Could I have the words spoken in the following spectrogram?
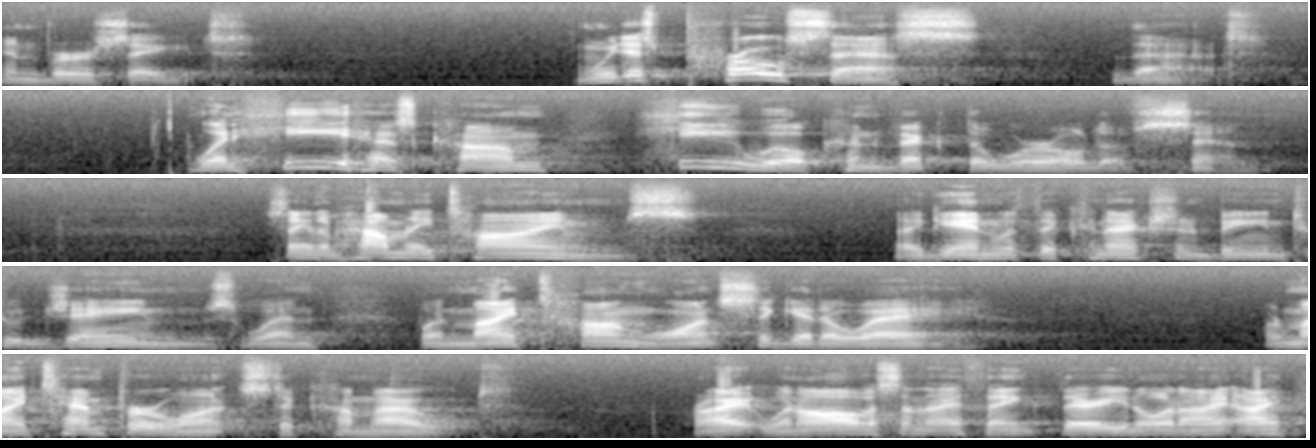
in verse 8. And we just process that. When he has come, he will convict the world of sin. Saying of how many times, again with the connection being to James, when, when my tongue wants to get away, when my temper wants to come out, right? When all of a sudden I think there, you know what, I,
